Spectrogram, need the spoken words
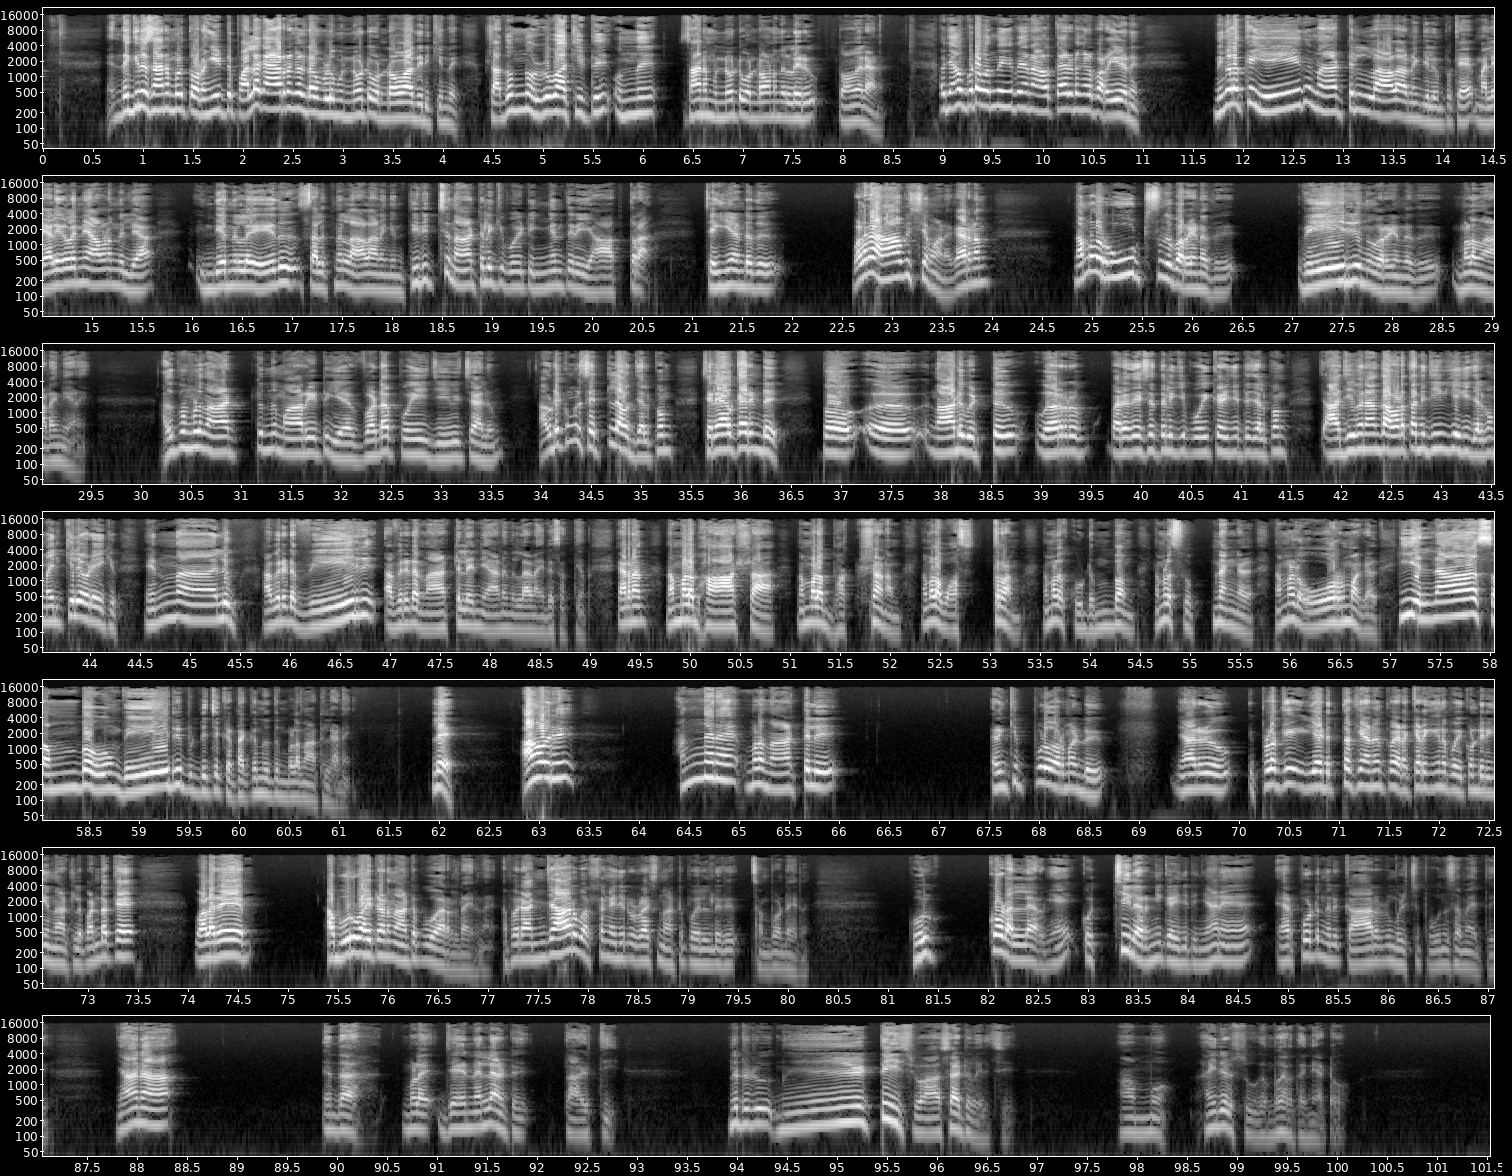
എന്തെങ്കിലും സാധനം നമ്മൾ തുടങ്ങിയിട്ട് പല കാരണങ്ങളുണ്ടാവും നമ്മൾ മുന്നോട്ട് കൊണ്ടുപോകാതിരിക്കുന്നത് പക്ഷെ അതൊന്ന് ഒഴിവാക്കിയിട്ട് ഒന്ന് സാധനം മുന്നോട്ട് കൊണ്ടുപോകണം എന്നുള്ളൊരു തോന്നലാണ്. അപ്പോൾ ഞാൻ ഇവിടെ വന്നു കഴിഞ്ഞപ്പോൾ ഞാൻ ആൾക്കാരോട് ഇങ്ങനെ പറയുകയാണ്. നിങ്ങളൊക്കെ ഏത് നാട്ടിലുള്ള ആളാണെങ്കിലും ഇപ്പോൾ മലയാളികൾ തന്നെ ആവണമെന്നില്ല ഇന്ത്യയിൽ നിന്നുള്ള ഏത് സ്ഥലത്തു നിന്നുള്ള ആളാണെങ്കിലും തിരിച്ച് നാട്ടിലേക്ക് പോയിട്ട് ഇങ്ങനത്തെ ഒരു യാത്ര ചെയ്യേണ്ടത് വളരെ ആവശ്യമാണ്. കാരണം നമ്മൾ റൂട്ട്സ് എന്ന് പറയണത് വേര് എന്ന് പറയുന്നത് നമ്മളെ നാട് തന്നെയാണ്. അതിപ്പോൾ നമ്മൾ നാട്ടിൽ നിന്ന് മാറിയിട്ട് എവിടെ പോയി ജീവിച്ചാലും അവിടേക്ക് നമ്മൾ സെറ്റിലാവും ചിലപ്പം ചില ആൾക്കാരുണ്ട്. ഇപ്പോൾ നാട് വിട്ട് വേറൊരു പരദേശത്തിലേക്ക് പോയി കഴിഞ്ഞിട്ട് ചിലപ്പം ആജീവനാന്ത അവിടെ തന്നെ ജീവിക്കുകയും ചിലപ്പോൾ മരിക്കലേ അവിടെ ആയിരിക്കും എന്നാലും അവരുടെ വേര് അവരുടെ നാട്ടിൽ തന്നെയാണ് എന്നുള്ളതാണ് അതിന്റെ സത്യം. കാരണം നമ്മളെ ഭാഷ നമ്മളെ ഭക്ഷണം നമ്മളെ വസ്ത്രം നമ്മളെ കുടുംബം നമ്മളെ സ്വപ്നങ്ങൾ നമ്മളുടെ ഓർമ്മകൾ ഈ എല്ലാ സംഭവവും വേര് പിടിച്ച് കിടക്കുന്നത് നമ്മളെ നാട്ടിലാണ്. അല്ലേ? ആ ഒരു അങ്ങനെ നമ്മളെ നാട്ടിൽ എനിക്കിപ്പോഴും ഓർമ്മയുണ്ട്. ഞാനൊരു ഇപ്പോഴൊക്കെ ഈ അടുത്തൊക്കെയാണ് ഇപ്പോൾ ഇടയ്ക്കിടയ്ക്ക് ഇങ്ങനെ പോയിക്കൊണ്ടിരിക്കുന്നത് നാട്ടിൽ പണ്ടൊക്കെ വളരെ അപൂർവമായിട്ടാണ് നാട്ടിൽ പോകാറുണ്ടായിരുന്നത്. അപ്പോൾ ഒരു അഞ്ചാറ് വർഷം കഴിഞ്ഞിട്ട് ഒരു പ്രാവശ്യം നാട്ടിൽ പോയതിന്റെ ഒരു സംഭവം ഉണ്ടായിരുന്നു. കോഴിക്കോടല്ല ഇറങ്ങി കൊച്ചിയിൽ ഇറങ്ങി കഴിഞ്ഞിട്ട് ഞാൻ എയർപോർട്ടിൽ നിന്നൊരു കാറിന് വിളിച്ച് പോകുന്ന സമയത്ത് ഞാൻ ആ എന്താ നമ്മളെ ജനലായിട്ട് താഴ്ത്തി. എന്നിട്ടൊരു നീട്ടി ശ്വാസമായിട്ട് വലിച്ച്. അമ്മോ അതിന്റെ ഒരു സുഖം വേറെ തന്നെ കേട്ടോ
